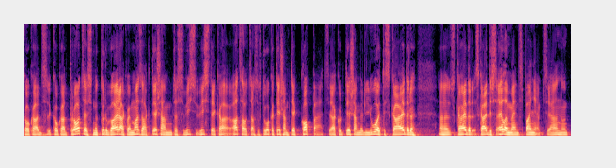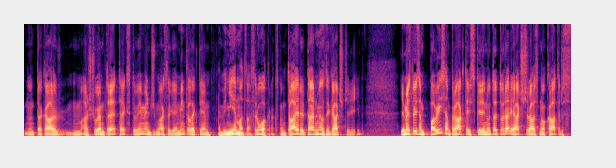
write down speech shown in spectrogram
kaut, kādas, kaut kāda procesa, nu, tur vairāk vai mazāk tas viss, viss tiek atsaucās uz to, ka tiešām tiek kopēts, jā, kur tiešām ir ļoti skaidra. Skaidr, skaidrs elements paņemts. Ja? Nu, nu, tā kā ar šiem te tekstu, imidžu, mākslīgiem intelektiem viņi iemācās rokrakstu. Tā ir, tā ir milzīga atšķirība. Ja mēs pavisam, pavisam praktiski, nu, tad tur arī atšķirās no katras,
